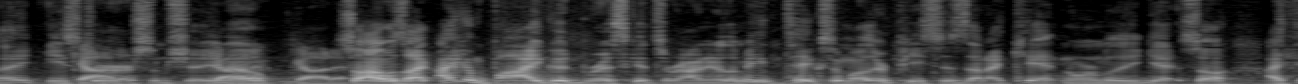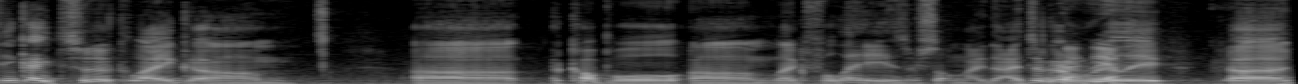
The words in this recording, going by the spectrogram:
like easter or some shit you Got know it. Got it. so I was like, I can buy good briskets around here. Let me take some other pieces that I can't normally get. So I think I took like um, uh, a couple um, like fillets or something like that. I took Okay, a yeah. really uh,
